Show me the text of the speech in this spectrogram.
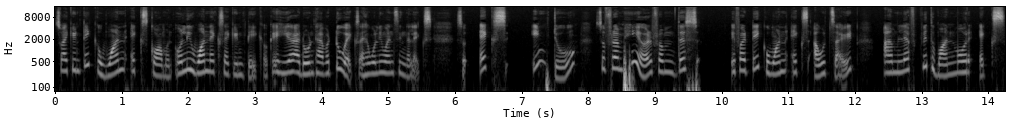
so I can take one x common. Only one x I can take okay? Here I don't have a 2x I have only one single x. So x into so from here from this if I take one x outside I'm left with one more x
